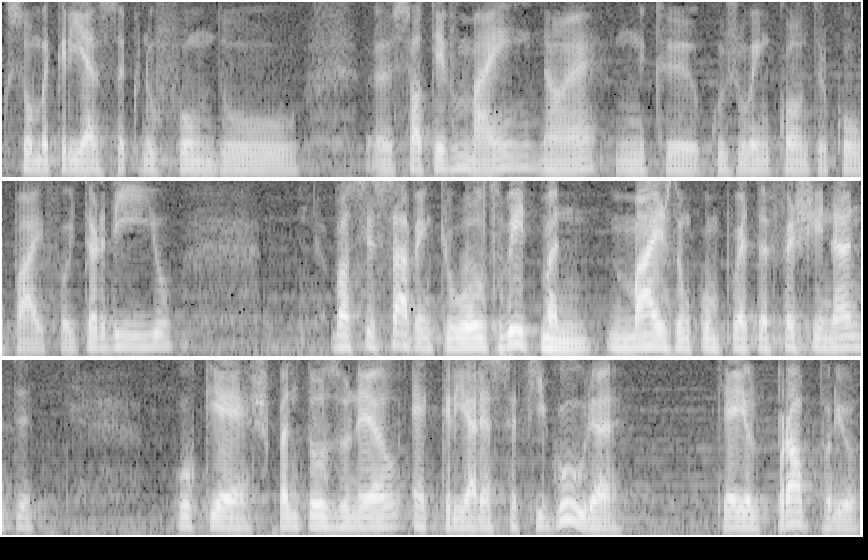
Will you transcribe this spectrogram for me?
que sou uma criança que, no fundo, só teve mãe, não é? Que, cujo encontro com o pai foi tardio. Vocês sabem que o Walt Whitman, mais de um poeta fascinante, o que é espantoso nele é criar essa figura, que é ele próprio,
